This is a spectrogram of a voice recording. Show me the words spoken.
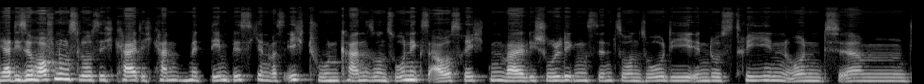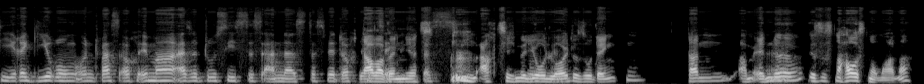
Ja, diese Hoffnungslosigkeit, ich kann mit dem bisschen, was ich tun kann, so und so nichts ausrichten, weil die Schuldigen sind so und so die Industrien und ähm, die Regierung und was auch immer. Also du siehst es anders. Das wird doch. Ja, aber wenn jetzt 80 Millionen Leute so denken, dann am Ende ja. ist es eine Hausnummer. Ne?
